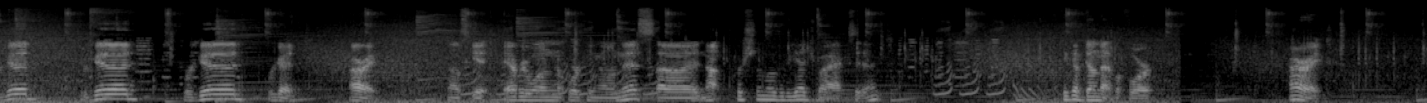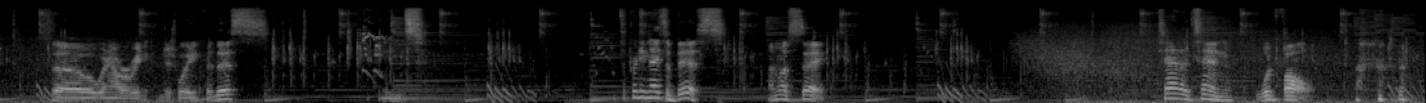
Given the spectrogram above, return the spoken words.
we're good, we're good, we're good, we're good. Alright, now let's get everyone working on this. Uh, not push them over the edge by accident. I think I've done that before. Alright. So, we're now we're waiting, just waiting for this. And it's a pretty nice abyss, I must say. 10 out of 10 would fall.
